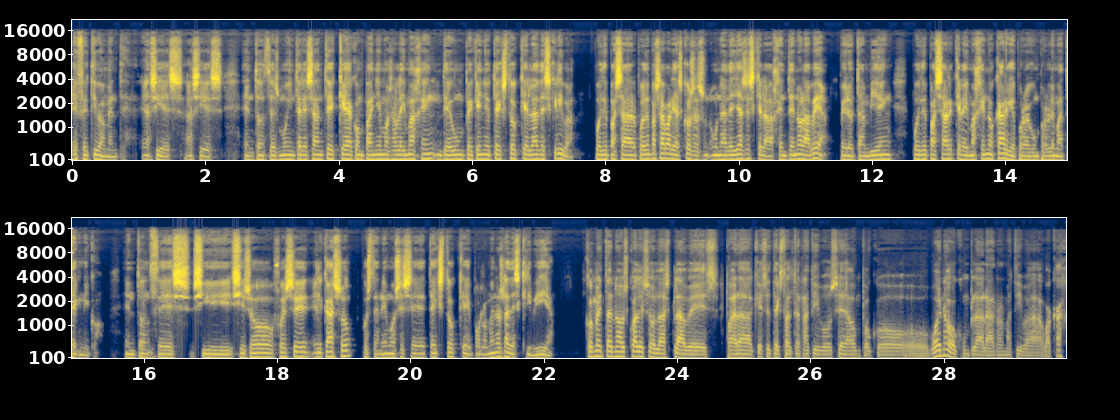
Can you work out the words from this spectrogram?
Efectivamente, así es, así es. Entonces, muy interesante que acompañemos a la imagen de un pequeño texto que la describa. Puede pasar, pueden pasar varias cosas. Una de ellas es que la gente no la vea, pero también puede pasar que la imagen no cargue por algún problema técnico. Entonces, si, si eso fuese el caso, pues tenemos ese texto que por lo menos la describiría. Coméntanos cuáles son las claves para que ese texto alternativo sea un poco bueno o cumpla la normativa WCAG.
